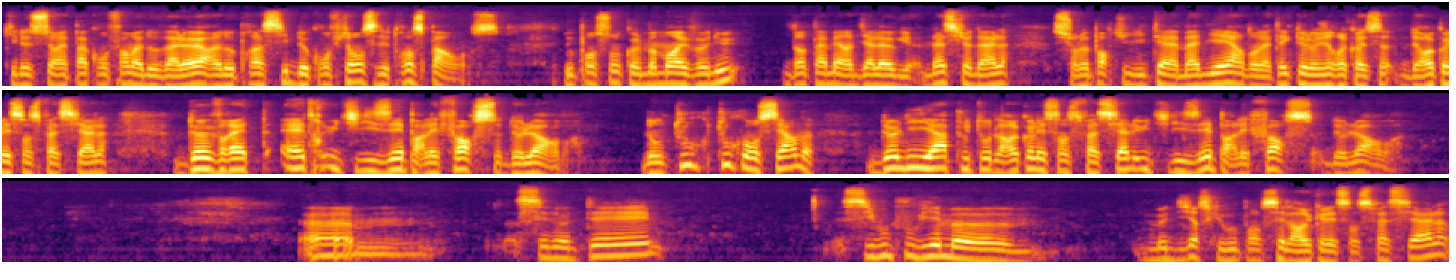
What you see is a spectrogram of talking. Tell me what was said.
qui ne serait pas conforme à nos valeurs à nos principes de confiance et de transparence. Nous pensons que le moment est venu d'entamer un dialogue national sur l'opportunité et la manière dont la technologie de, reconnaissance faciale devrait être utilisée par les forces de l'ordre. Donc tout, concerne de l'IA, plutôt de la reconnaissance faciale utilisée par les forces de l'ordre. Euh, c'est noté. Si vous pouviez me dire ce que vous pensez de la reconnaissance faciale,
